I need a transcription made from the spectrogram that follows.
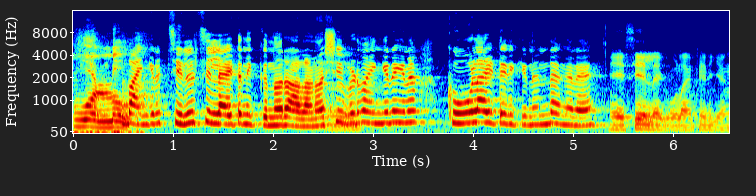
പോവുള്ളൂ. ഭയങ്കര ചിൽ ചില്ലായിട്ട് നിൽക്കുന്ന ഒരാളാണ്. പക്ഷെ ഇവിടെ ഭയങ്കര ഇങ്ങനെ കൂളായിട്ട് ഇരിക്കുന്നത് എന്താ അങ്ങനെ എ സി അല്ലേ? കൂളായിട്ട് ഇരിക്കാൻ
